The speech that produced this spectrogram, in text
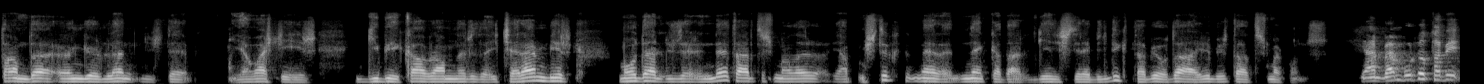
tam da öngörülen işte yavaş şehir gibi kavramları da içeren bir model üzerinde tartışmalar yapmıştık. Ne, ne kadar geliştirebildik tabii o da ayrı bir tartışma konusu. Yani ben burada tabii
